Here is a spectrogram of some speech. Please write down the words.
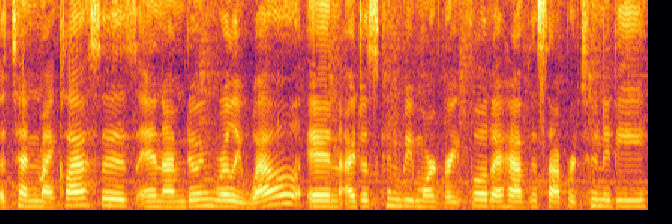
attend my classes and I'm doing really well and I just couldn't be more grateful to have this opportunity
